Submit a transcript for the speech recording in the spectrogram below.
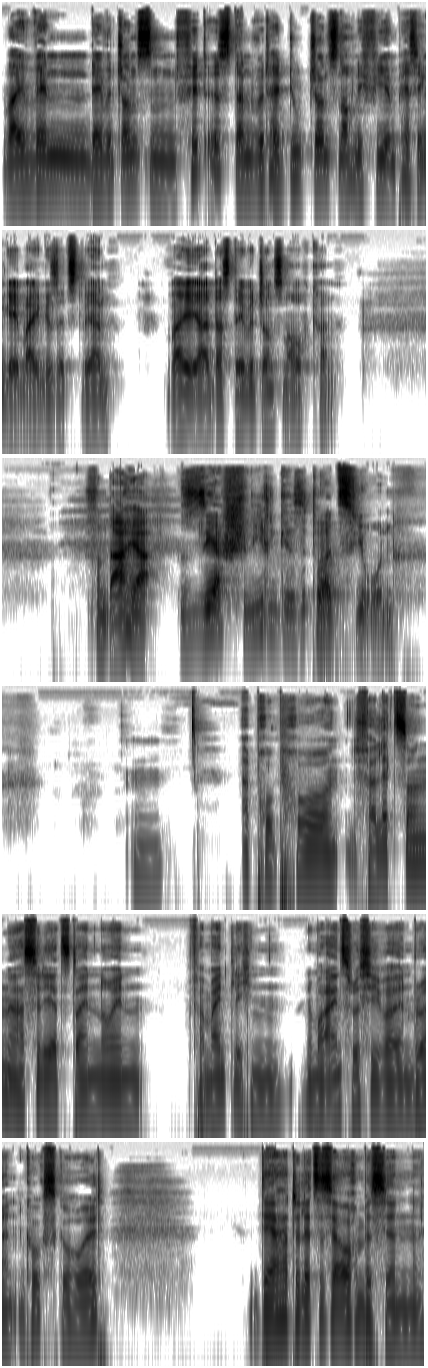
Weil wenn David Johnson fit ist, dann wird halt Duke Johnson auch nicht viel im Passing Game eingesetzt werden. Weil ja das David Johnson auch kann. Von daher sehr schwierige Situation. Mhm. Apropos Verletzungen, hast du dir jetzt deinen neuen vermeintlichen Nummer 1 Receiver in Brandon Cooks geholt? Der hatte letztes Jahr auch ein bisschen,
